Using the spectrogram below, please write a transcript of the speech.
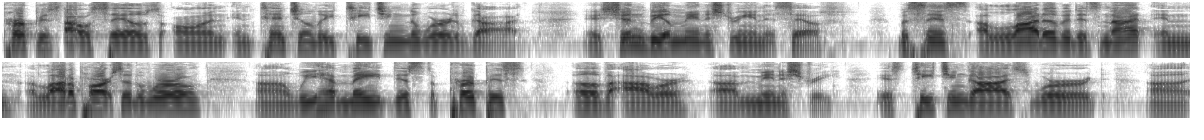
purpose ourselves on intentionally teaching the Word of God. It shouldn't be a ministry in itself, but since a lot of it is not in a lot of parts of the world, uh, we have made this the purpose of our uh, ministry is teaching God's word uh,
